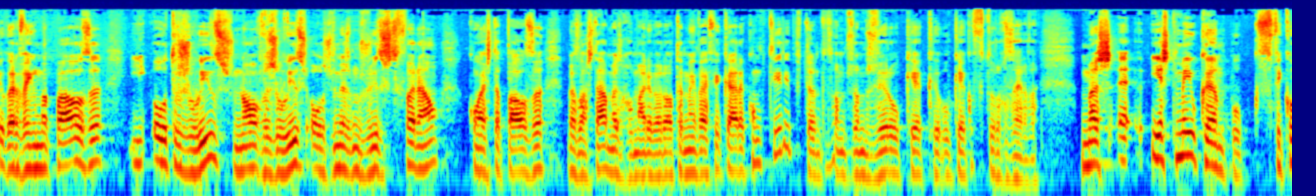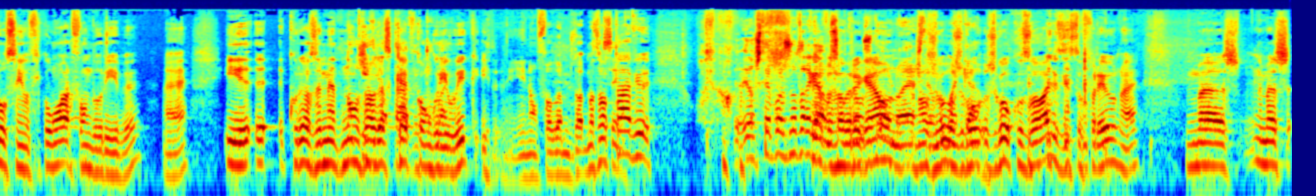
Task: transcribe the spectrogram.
E agora vem uma pausa e outros juízos, novos juízes, ou os mesmos juízes se farão com esta pausa. Mas lá está, mas Romário Baró também vai ficar a competir e, portanto, vamos, vamos ver o que, é que, o que é que o futuro reserva. Mas este meio campo que ficou sem, ficou órfão do Uribe, é? e curiosamente não joga sequer com Griwick, e, e, não falamos de... Mas Otávio... Ele esteve hoje no Dragão, no Dragão, jogou, não é? Não jogou, jogou, jogou, com os olhos e sofreu, não é? Mas, mas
